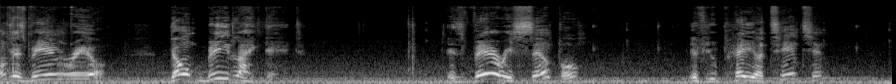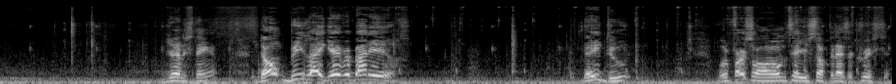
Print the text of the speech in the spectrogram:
I'm just being real. Don't be like that. It's very simple if you pay attention. You understand? Don't be like everybody else. They do. Well, first of all, I'm gonna tell you something as a Christian.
